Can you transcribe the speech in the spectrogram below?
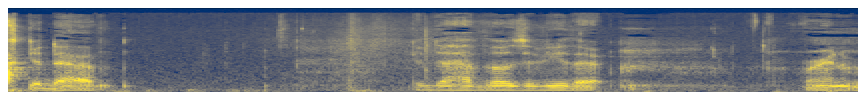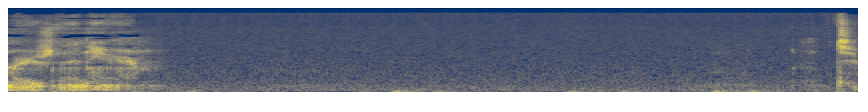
it's good to have good to have those of you that were in immersion in here. To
